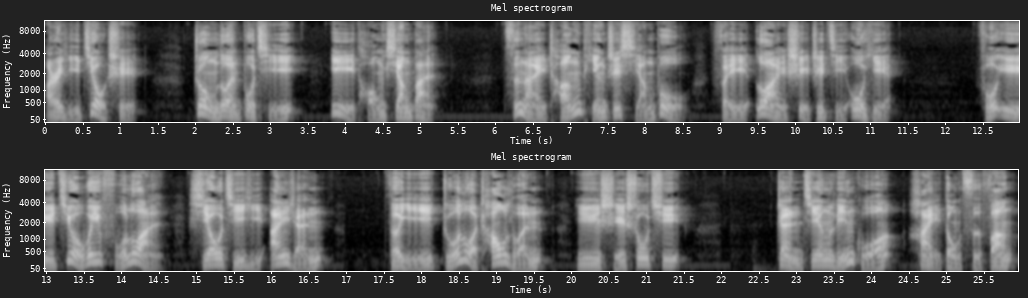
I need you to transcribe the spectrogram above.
而宜旧齿，众论不齐，一同相伴。此乃承平之祥布，非乱世之急物也。夫欲救危扶乱。修己以安人，则以着落超伦，与时殊趋，震惊邻国，害动四方。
